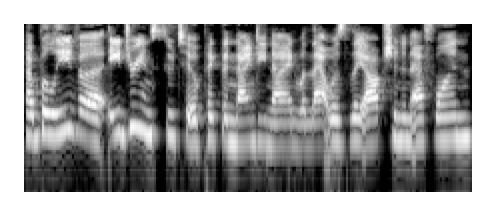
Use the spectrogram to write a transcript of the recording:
I believe uh, Adrian Sutil picked the 99 when that was the option in F1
